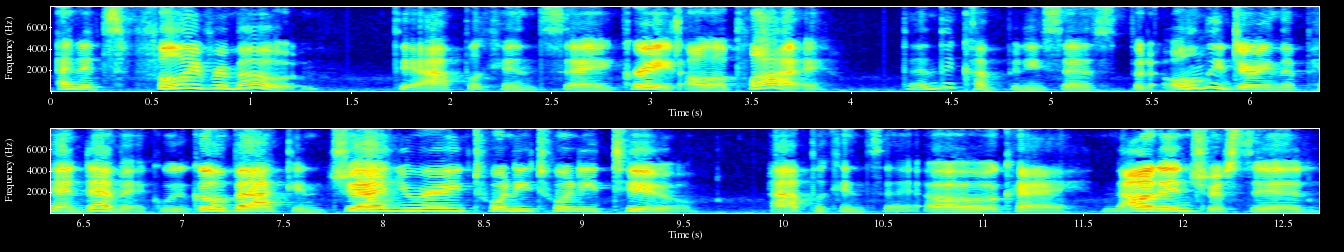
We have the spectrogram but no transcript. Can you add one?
and it's fully remote. The applicants say, Great, I'll apply. Then the company says, But only during the pandemic. We go back in January 2022. Applicants say, Oh, okay, not interested.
